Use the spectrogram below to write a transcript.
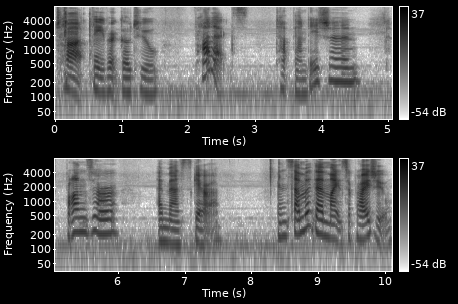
top favorite go-to products. Top foundation, bronzer, and mascara. And some of them might surprise you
